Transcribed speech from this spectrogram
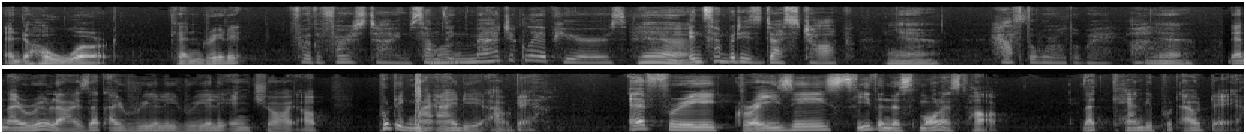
and the whole world can read it. For the first time, something magically appears Yeah. in somebody's desktop, Yeah. half the world away. Ah. Yeah. Then I realized that I really, really enjoy of putting my idea out there. Every crazy, even the smallest talk, that can be put out there.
